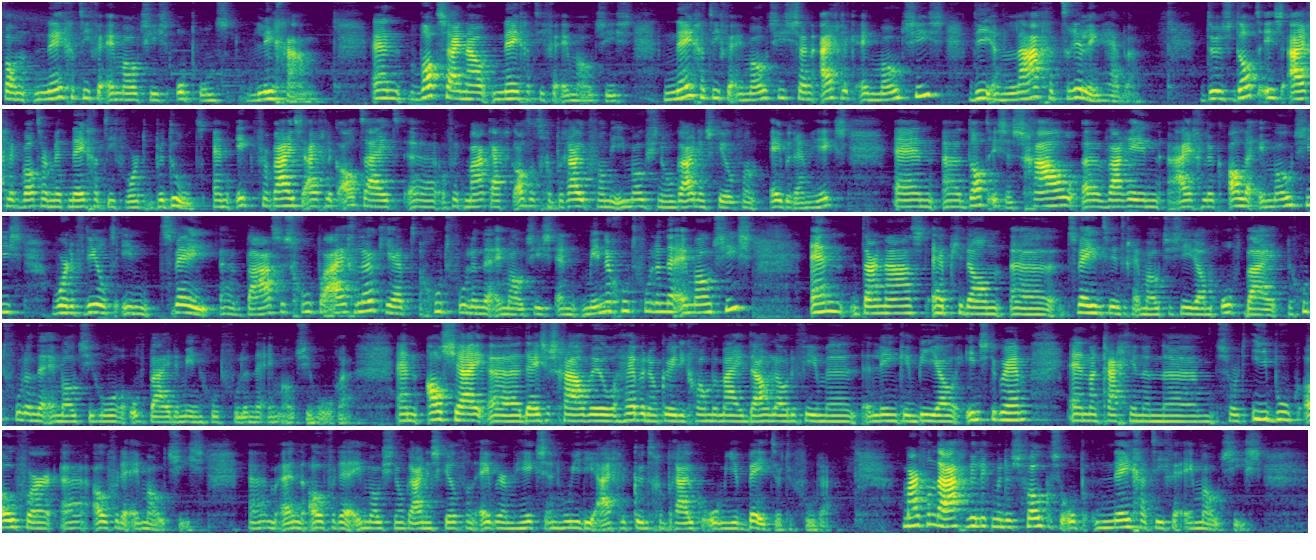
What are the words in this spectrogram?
van negatieve emoties op ons lichaam. En wat zijn nou negatieve emoties? Negatieve emoties zijn eigenlijk emoties die een lage trilling hebben. Dus dat is eigenlijk wat er met negatief wordt bedoeld. En ik verwijs eigenlijk altijd, uh, of ik maak eigenlijk altijd gebruik van de Emotional Guidance Scale van Abraham Hicks. En uh, dat is een schaal uh, waarin eigenlijk alle emoties worden verdeeld in twee uh, basisgroepen eigenlijk. Je hebt goed voelende emoties en minder goed voelende emoties. En daarnaast heb je dan uh, 22 emoties die dan of bij de goedvoelende emotie horen of bij de minder goedvoelende emotie horen. En als jij uh, deze schaal wil hebben, dan kun je die gewoon bij mij downloaden via mijn link in bio Instagram. En dan krijg je een uh, soort e-book over, over de emoties. Um, en over de Emotional Guidance Skill van Abraham Hicks en hoe je die eigenlijk kunt gebruiken om je beter te voelen. Maar vandaag wil ik me dus focussen op negatieve emoties.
